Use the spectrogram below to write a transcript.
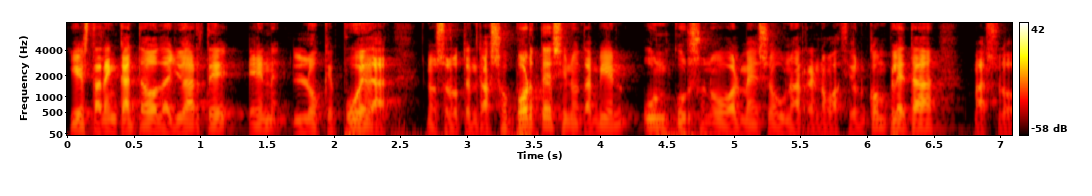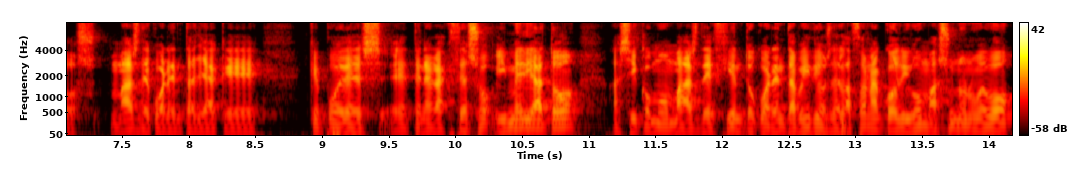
y estaré encantado de ayudarte en lo que pueda. No solo tendrás soporte, sino también un curso nuevo al mes o una renovación completa, más los más de 40 ya que, puedes eh, tener acceso inmediato, así como más de 140 vídeos de la zona código más uno nuevo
